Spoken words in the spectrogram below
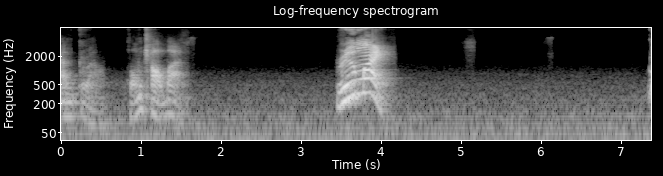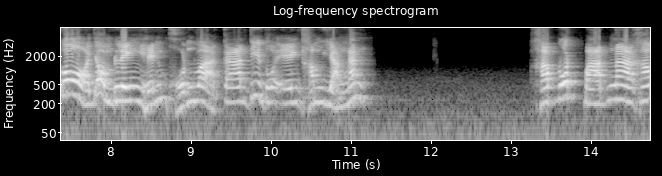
ดังกล่าวของชาวบ้าน หรือไม่ ก็ย่อมเล็งเห็นผลว่าการที่ตัวเองทำอย่างนั้น ขับรถปาดหน้าเขา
